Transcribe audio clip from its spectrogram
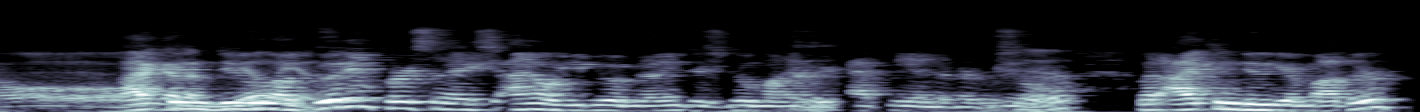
Oh, I, got can do million. a good impersonation. I know you do a million because you do them on every at the end of every show. Yeah. But I can do your mother,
